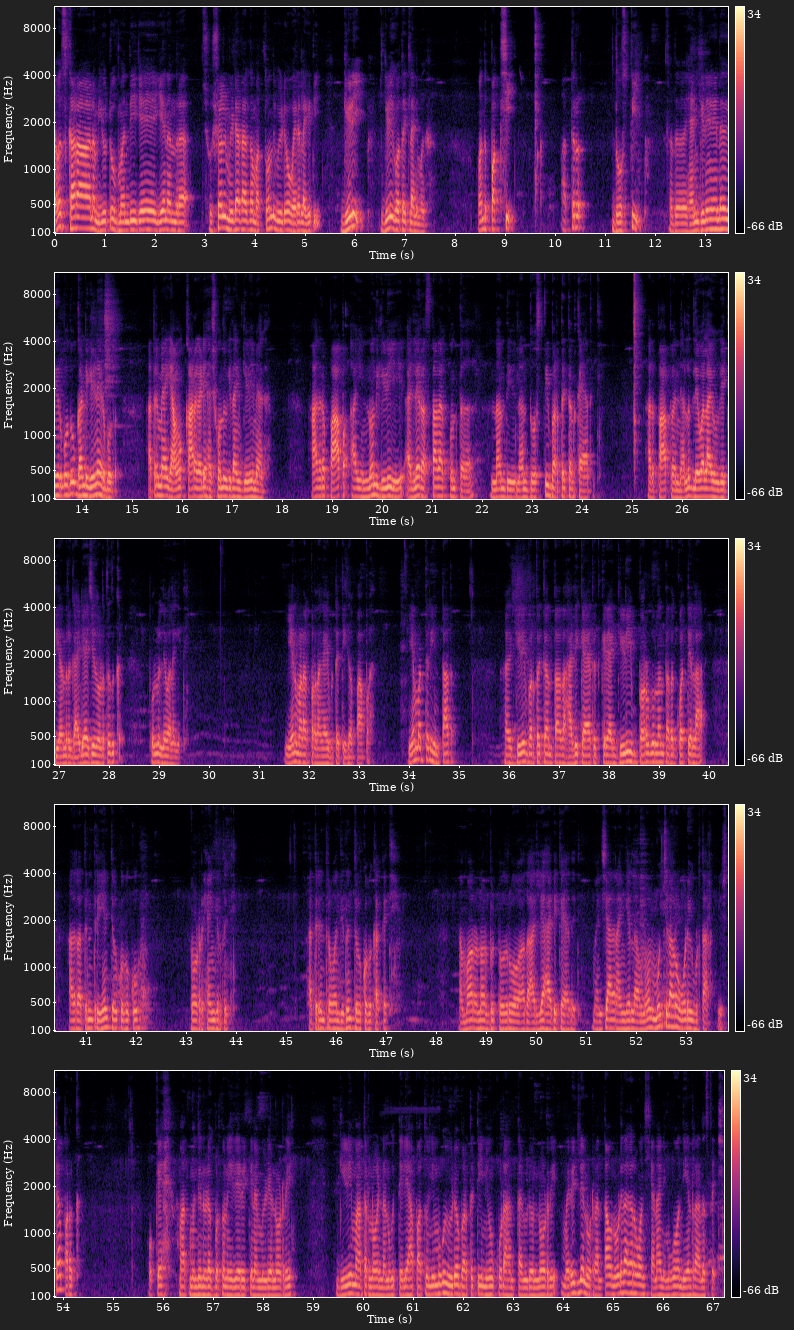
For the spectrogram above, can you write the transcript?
ನಮಸ್ಕಾರ ನಮ್ಮ ಯೂಟ್ಯೂಬ್ ಮಂದಿಗೆ ಏನಂದ್ರೆ ಸೋಷಲ್ ಮೀಡ್ಯಾದಾಗ ಮತ್ತೊಂದು ವಿಡಿಯೋ ವೈರಲ್ ಆಗೈತಿ. ಗಿಳಿ ಗಿಳಿ ಗೊತ್ತೈತಲ್ಲ ನಿಮಗೆ? ಒಂದು ಪಕ್ಷಿ ಅದ್ರ ದೋಸ್ತಿ, ಅದು ಹೆಣ್ಣು ಗಿಳಿನೇ ಇರ್ಬೋದು, ಗಂಡು ಗಿಳಿನೇ ಇರ್ಬೋದು. ಅದ್ರ ಮ್ಯಾಗ ಯಾವ ಕಾರ್ ಗಾಡಿ ಹಚ್ಕೊಂಡು ಹೋಗಿದ್ದಂಗೆ ಗಿಳಿ ಮ್ಯಾಗ. ಆದ್ರೆ ಪಾಪ ಆ ಇನ್ನೊಂದು ಗಿಳಿ ಅಲ್ಲೇ ರಸ್ತಾದಾಗ ಕುಂತ ನಂದು ನನ್ನ ದೋಸ್ತಿ ಬರ್ತೈತೆ ಅಂತ ಕಾಯತೈತಿ. ಅದು ಪಾಪ ನೆಲದ ಲೆವೆಲ್ ಆಗಿ ಹೋಗೈತಿ, ಅಂದ್ರೆ ಗಾಡಿ ಹಚ್ಚಿದ ಹೊಡ್ತದಕ್ಕೆ ಫುಲ್ ಲೆವೆಲ್ ಆಗೈತಿ. ಏನು ಮಾಡಕ್ಕೆ ಬರ್ದಂಗೆ ಆಗಿಬಿಟ್ಟೈತಿ ಈಗ ಪಾಪ. ಏನು ಮಾಡ್ತೀರಿ ಇಂಥದ್ದು ಆ ಗಿಳಿ ಬರ್ತೈತೆ ಅಂತ ಅದು ಹಾದಿ ಕಾಯತೈತೆ ಕರೆ. ಆ ಗಿಳಿ ಬರೋದಿಲ್ಲ ಅಂತ ಅದಕ್ಕೆ ಗೊತ್ತಿಲ್ಲ. ಆದ್ರೆ ಅದರಿಂದ ಏನು ತಿಳ್ಕೊಬೇಕು? ನೋಡ್ರಿ ಹೆಂಗಿರ್ತೈತಿ. ಅದರಿಂದ ಒಂದು ಇದನ್ನು ತಿಳ್ಕೊಬೇಕಾಕೈತಿ. ನಮ್ಮವ್ರು ಅನ್ನೋರು ಬಿಟ್ಟು ಹೋದ್ರು ಅದು ಅಲ್ಲೇ ಹಾದಿ ಕಾಯದೈತಿ ಮನುಷ್ಯ ಆದ್ರೆ ಹಂಗಿಲ್ಲ ಅವನವ್ನು ಮುಚ್ಚಿದವ್ರು ಓಡಿ ಬಿಡ್ತಾರೆ ಇಷ್ಟ ಪರಕ್. ಓಕೆ, ಮತ್ತು ಮುಂದಿನ ವಿಡಿಯೋಗೆ ಬರ್ತಾನೆ. ಇದೇ ರೀತಿ ನಮ್ಮ ವಿಡಿಯೋ ನೋಡಿರಿ. ಗಿಳಿ ಮಾತ್ರ ನೋಡಿ ನನಗೂ ತಲೆ ಹಾಪಾತು. ನಿಮಗೂ ವಿಡಿಯೋ ಬರ್ತೈತಿ, ನೀವು ಕೂಡ ಅಂಥ ವಿಡಿಯೋ ನೋಡಿರಿ. ಮರಿದ್ಲೇ ನೋಡ್ರಿ ಅಂಥವು ನೋಡಿದಾಗಾರ ಒಂದು ಕ್ಷಣ ನಿಮಗೂ ಒಂದು ಏನರ ಅನಿಸ್ತೈತಿ.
